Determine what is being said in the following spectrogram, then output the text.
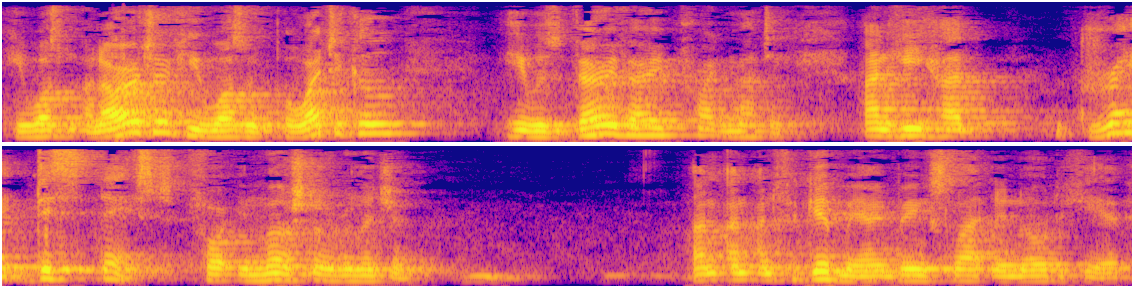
He wasn't an orator, he wasn't poetical, he was very, very pragmatic. And he had great distaste for emotional religion. And, and, and forgive me, I'm being slightly naughty here,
